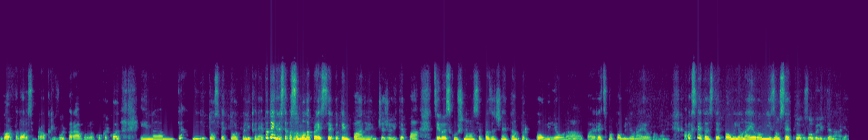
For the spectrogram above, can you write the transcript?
gor pa dol, se pravi, krivulj, parabola, kako koli. In um, ja, ni to spet toliko veliko. Ne? Potem greste pa no. samo naprej, se potem pa ne vem, če želite pa celo izkušnjo, se pa začne tam pri pol milijona, pa recimo pol milijona evrov. Ne? Ampak spet, veste, pol milijona evrov ni za vse to zelo velik denarja.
